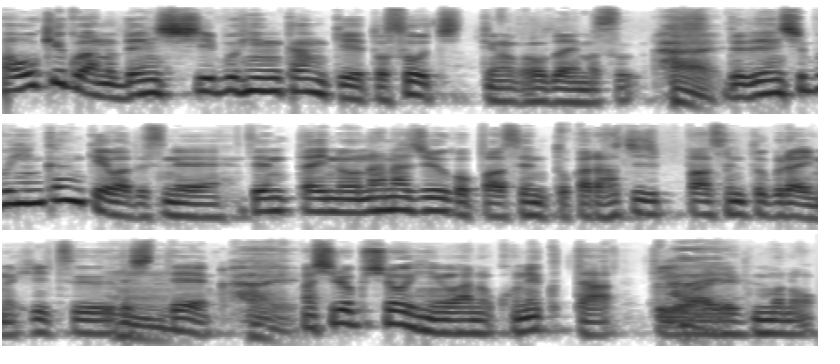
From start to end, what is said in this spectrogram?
あ、大きくあの電子部品関係と装置っていうのがございます。はい、で、電子部品関係はですね、全体の75%から80%ぐらいの比率でして、うん。はい、まあ、主力商品はあのコネクタって言われるもの、はい、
